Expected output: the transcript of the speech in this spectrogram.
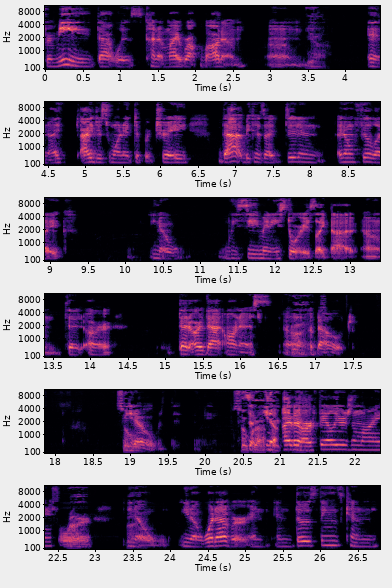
for me, that was kind of my rock bottom. Um, Yeah. and I, I just wanted to portray that because I didn't, I don't feel like, you know, we see many stories like that, um, that are, that are that honest, um, Right. about, So you know, so, so, graphic. you know, either yeah. our failures in life or, Right. you Right. know, you know, whatever. And, and those things can,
